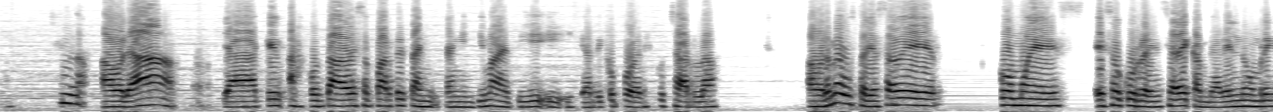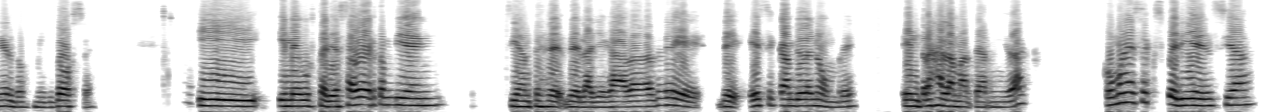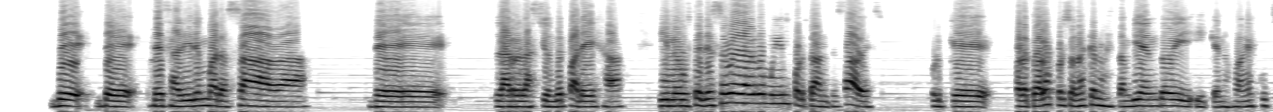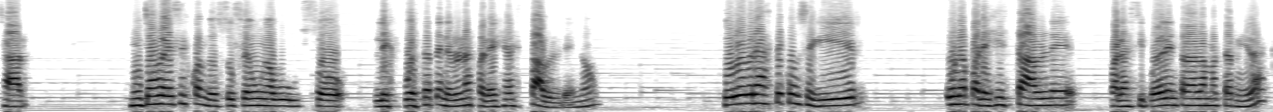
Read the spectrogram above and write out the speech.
¿no? Ahora, ya que has contado esa parte tan, tan íntima de ti y, y qué rico poder escucharla, ahora me gustaría saber cómo es esa ocurrencia de cambiar el nombre en el 2012. Y, me gustaría saber también si antes de, la llegada de, ese cambio de nombre entras a la maternidad. ¿Cómo es esa experiencia de salir embarazada, de la relación de pareja? Y me gustaría saber algo muy importante, ¿sabes? Porque para todas las personas que nos están viendo y, que nos van a escuchar, muchas veces cuando sufren un abuso les cuesta tener una pareja estable, ¿no? ¿Tú lograste conseguir una pareja estable para así poder entrar a la maternidad?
